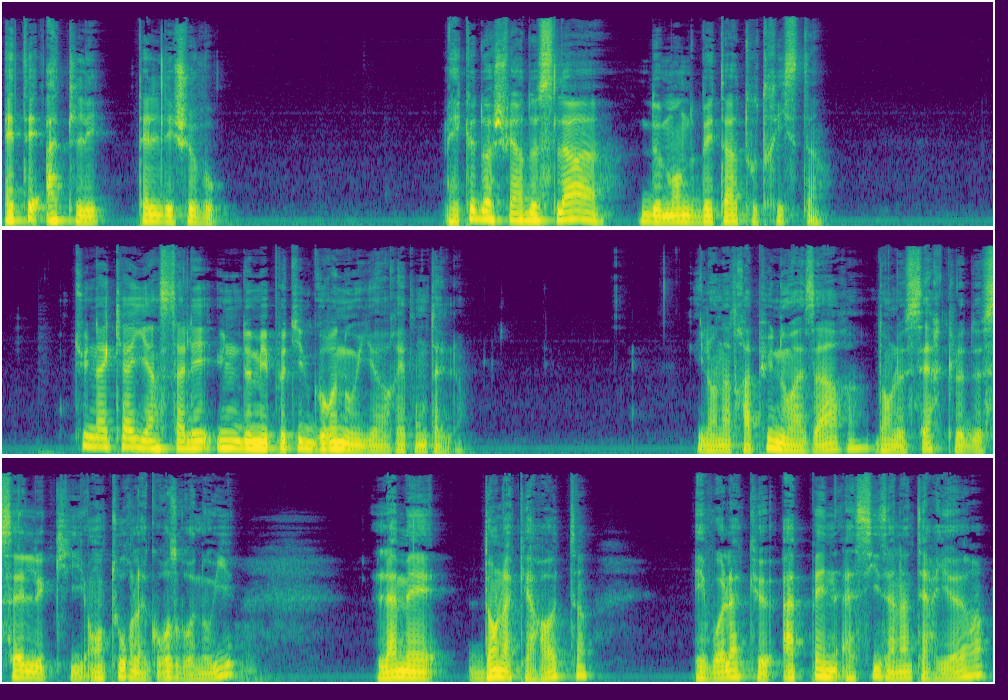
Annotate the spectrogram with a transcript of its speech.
étaient attelées, telles des chevaux. Mais que dois-je faire de cela? demande Beta tout triste. Tu n'as qu'à y installer une de mes petites grenouilles, répond-elle. Il en attrape une au hasard dans le cercle de celles qui entourent la grosse grenouille, la met dans la carotte, et voilà que, à peine assise à l'intérieur,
